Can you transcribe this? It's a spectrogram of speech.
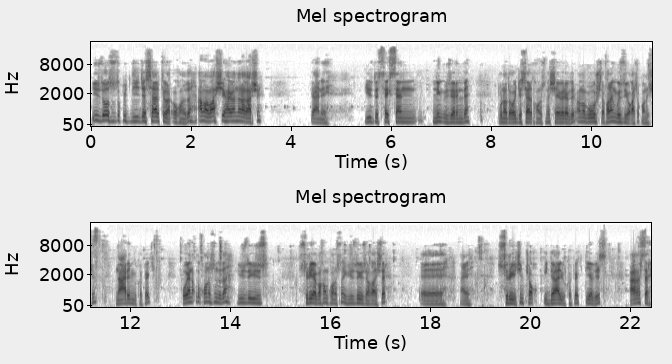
%30'luk bir cesareti var o konuda. Ama vahşi hayvanlara karşı yani %80'nin üzerinde buna da o cesaret konusunda şey verebilirim. Ama bu uçta falan gözü yok açık konuşayım. Narin bir köpek. Uyanıklık konusunda da %100 sürüye bakım konusunda %100 arkadaşlar. Ee, hani sürü için çok ideal bir köpek diyebiliriz. Arkadaşlar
